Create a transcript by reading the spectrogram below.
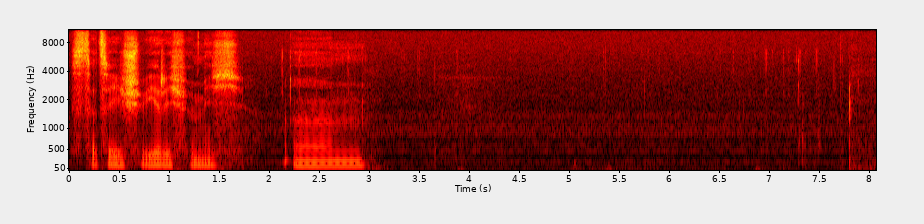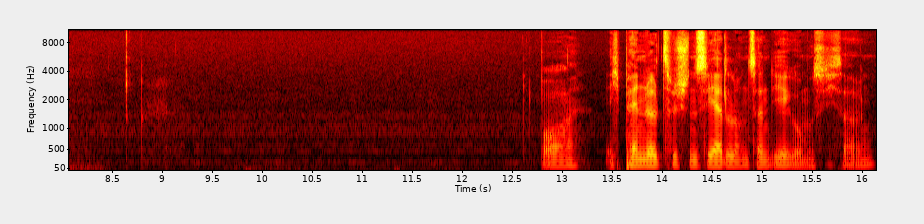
Das ist tatsächlich schwierig für mich. Ähm ich pendel zwischen Seattle und San Diego, muss ich sagen.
